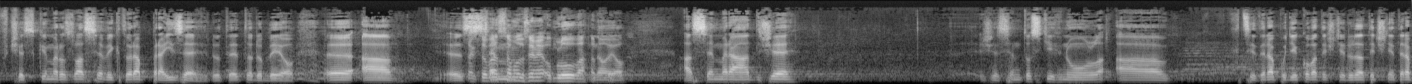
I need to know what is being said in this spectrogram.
v českém rozhlase Viktora Prajze do této doby, jo. Eh, a eh, tak to jsem, vás samozřejmě omlouvám. No jo. A jsem rád, že, že jsem to stihnul a chci teda poděkovat ještě dodatečně teda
